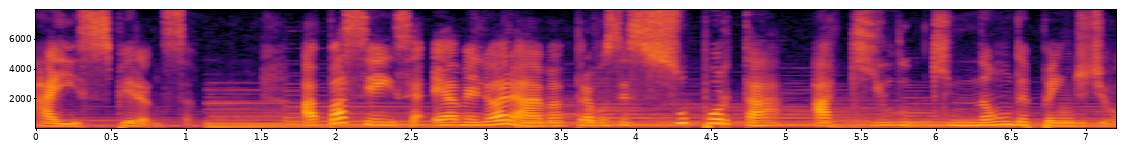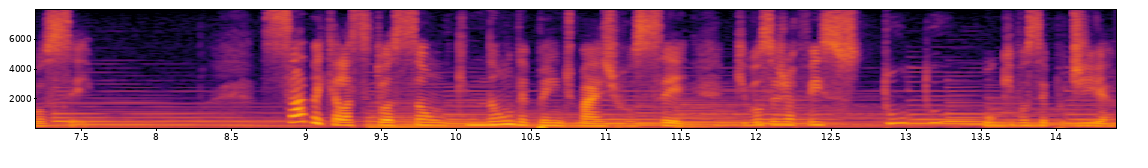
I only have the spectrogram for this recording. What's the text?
a esperança. A paciência é a melhor arma para você suportar aquilo que não depende de você. Sabe aquela situação que não depende mais de você, que você já fez tudo o que você podia?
